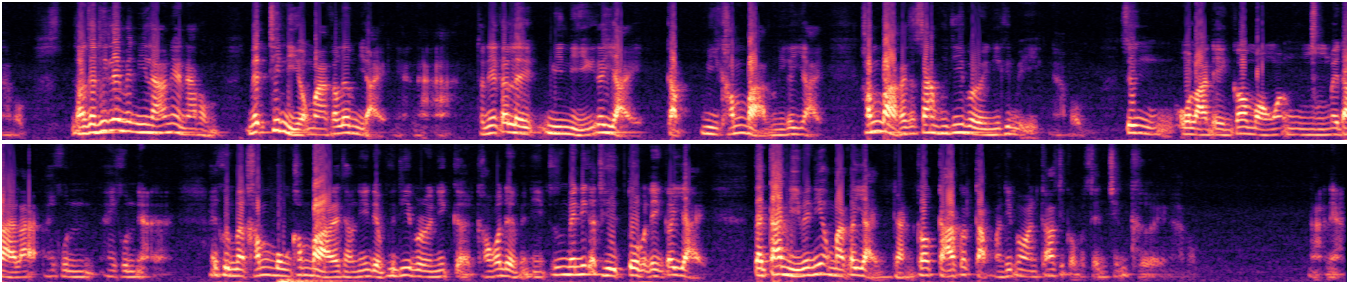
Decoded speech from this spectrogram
นะครับผมหลังจากที่เล่นเม็ดนี้แล้วเนี่ยนะผมเม็ดที่หนีออกมาก็เริ่มใหญ่เนี่ยนะอะตอนนี้ก็เลยมีหนีก็ใหญ่กับมีค้ำบาดตรงนี้ก็ใหญ่ค้ำบาดก็จะสร้างพื้นที่บริเวณนี้ขึ้นไปอีกนะครับผมซึ่งโอลาดเองก็มองว่าไม่ได้ละ ให้คุณให้คุณเนี่ยให้คุณมาค้ำบงค้ำบาดอะไรแถวนี้เดี๋ยวพื้นที่บริเวณนี้เกิดเขาก็เดินไปนี้ซึ่งเม็ดนี้ก็ถือตัวมันเองก็ใหญ่ แต่การหนีเม็ดนี้ออกมาก็ใหญ่เหมือนกัน ก็กราฟก็กลับมาที่ประมาณ 90กว่าเปอร์เซ็นต์เช่นเคยนะครับผมนะเนี่ย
